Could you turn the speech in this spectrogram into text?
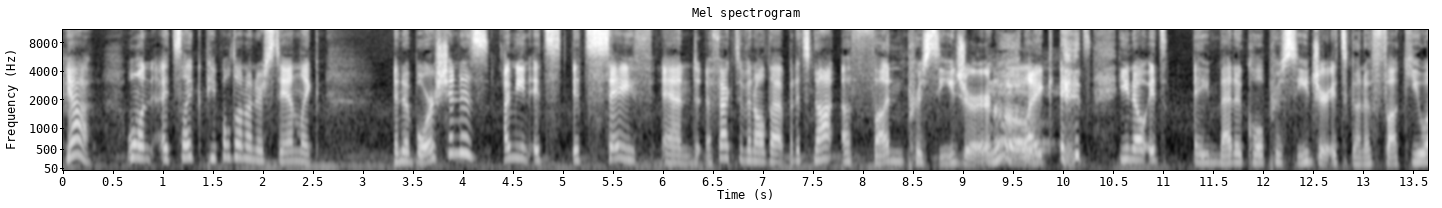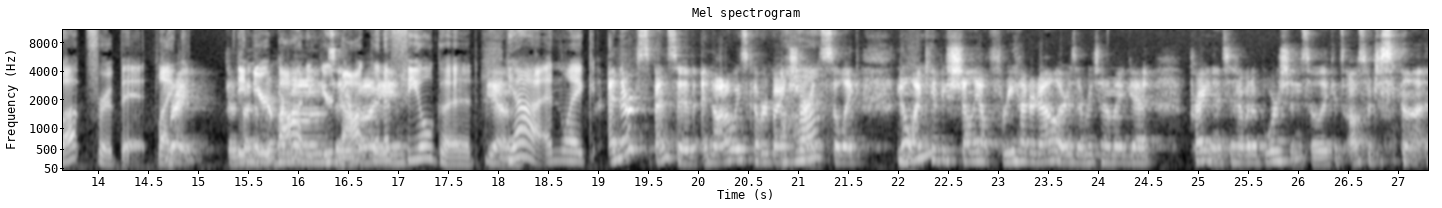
yeah. Well, and it's like people don't understand like an abortion is I mean it's it's safe and effective and all that, but it's not a fun procedure. No. Like it's you know, it's a medical procedure. It's gonna fuck you up for a bit. Like Right. In your, your body. You're and your not gonna feel good. Yeah. Yeah. And like and they're expensive and not always covered by Uh-huh. insurance. So like, no, I can't be shelling out three hundred dollars every time I get pregnant to have an abortion. So like, it's also just not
